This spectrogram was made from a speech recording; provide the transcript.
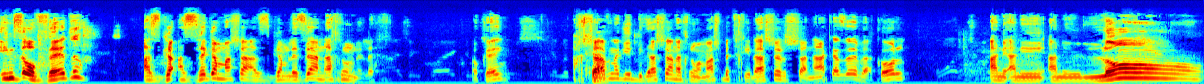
אם זה עובד, אז, אז זה גם מה ש... אז גם לזה אנחנו נלך, אוקיי? עכשיו נגיד, בגלל שאנחנו ממש בתחילה של שנה כזה והכל, אני, אני, אני לא,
